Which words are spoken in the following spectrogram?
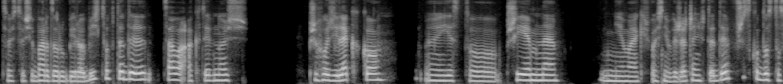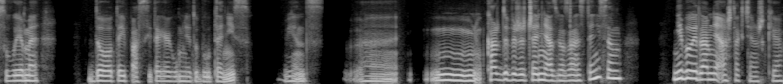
coś, co się bardzo lubi robić, to wtedy cała aktywność przychodzi lekko, y, jest to przyjemne, nie ma jakichś właśnie wyrzeczeń wtedy. Wszystko dostosowujemy do tej pasji, tak jak u mnie to był tenis, więc mm, każde wyrzeczenia związane z tenisem nie były dla mnie aż tak ciężkie,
